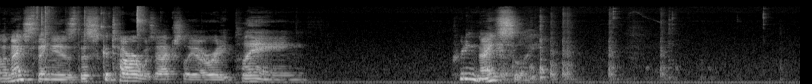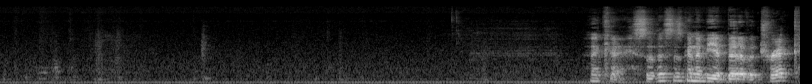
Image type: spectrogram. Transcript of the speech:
the nice thing is this guitar was actually already playing pretty nicely. Okay, so this is going to be a bit of a trick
